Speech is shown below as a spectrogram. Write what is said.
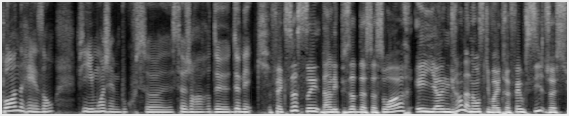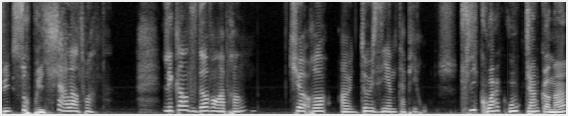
bonnes raisons. Puis moi, j'aime beaucoup ça, ce genre de, de mec. Fait que ça, c'est dans l'épisode de ce soir. Et il y a une grande annonce qui va être faite aussi. Je suis surpris. Charles-Antoine, les candidats vont apprendre qu'il y aura un deuxième tapis rouge. Qui, quoi, où, quand, comment?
